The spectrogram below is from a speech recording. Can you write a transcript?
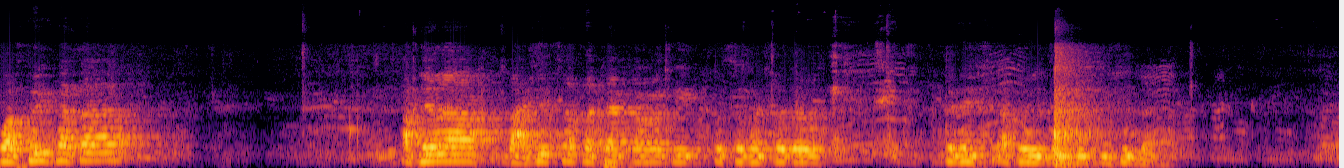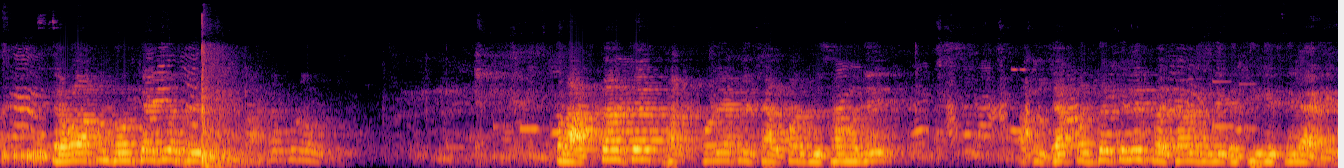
वास्तविक आता आपल्याला भाजपचा प्रचार करावा की तसं म्हटलं तर गणेश आपण एकदम दिवस झाला त्यामुळे आपण दोन चार दिवस पण आत्ताच्या था- थोड्या आपल्या चार पाच दिवसामध्ये आपण ज्या पद्धतीने प्रचारामध्ये गती घेतलेली आहे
